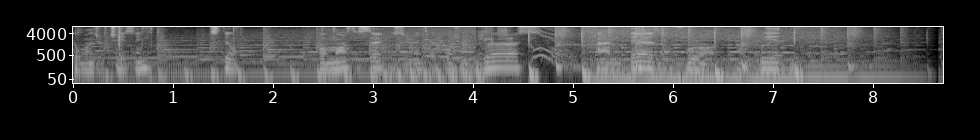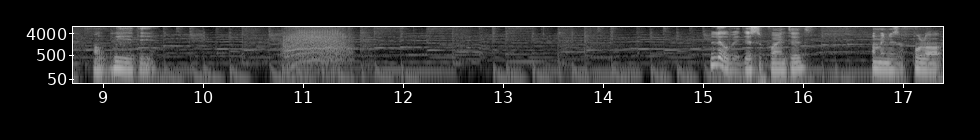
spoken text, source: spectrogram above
the ones you're chasing. Still, for master set, you see into Potion Reverse, and there's a full art, a weirdie, a weirdie. A little bit disappointed. I mean, it's a full art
